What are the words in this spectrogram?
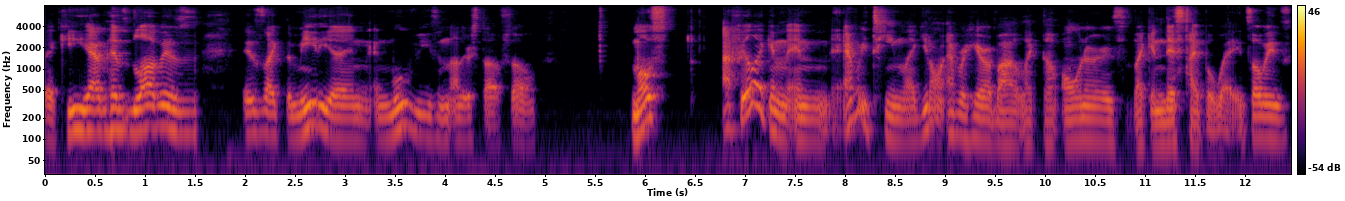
like he has his love is is like the media and, and movies and other stuff. So most I feel like in in every team like you don't ever hear about like the owners like in this type of way. It's always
